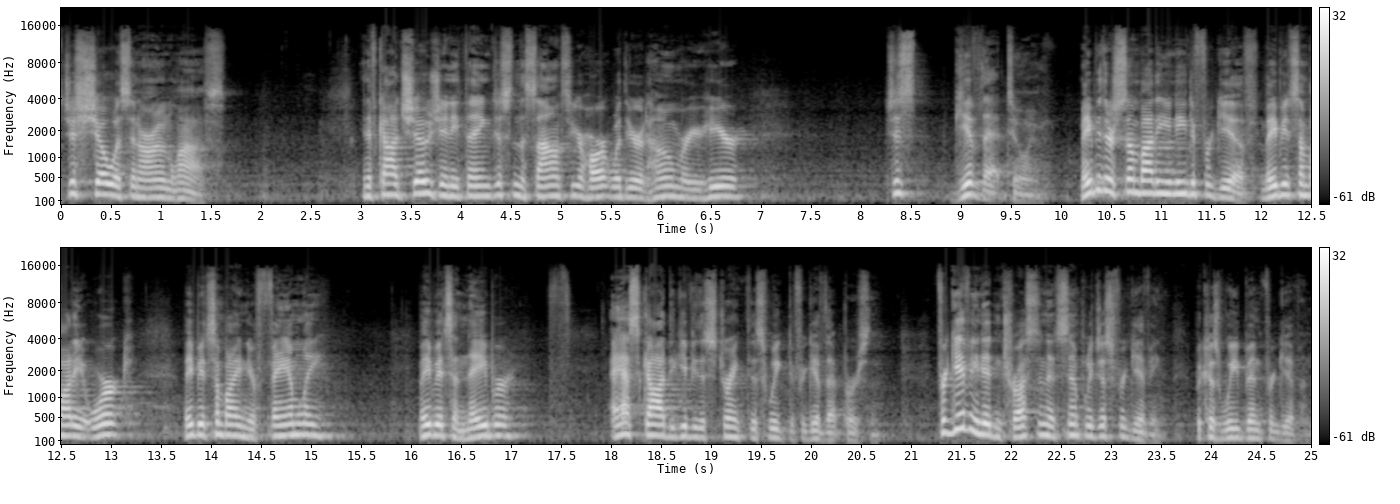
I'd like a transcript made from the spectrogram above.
Just show us in our own lives. And if God shows you anything, just in the silence of your heart, whether you're at home or you're here, just give that to Him. Maybe there's somebody you need to forgive. Maybe it's somebody at work. Maybe it's somebody in your family. Maybe it's a neighbor. Ask God to give you the strength this week to forgive that person. Forgiving isn't trusting, it's simply just forgiving because we've been forgiven.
